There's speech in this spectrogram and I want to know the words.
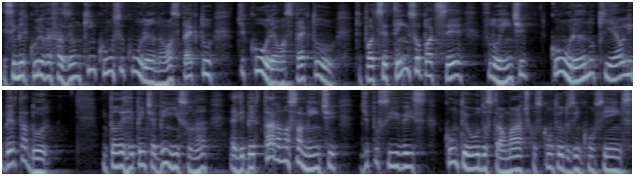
esse Mercúrio vai fazer um quincúncio com Urano. É um aspecto de cura, é um aspecto que pode ser tenso ou pode ser fluente com Urano, que é o libertador. Então, de repente, é bem isso, né? É libertar a nossa mente de possíveis conteúdos traumáticos, conteúdos inconscientes,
